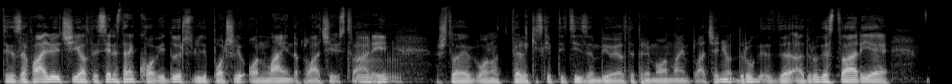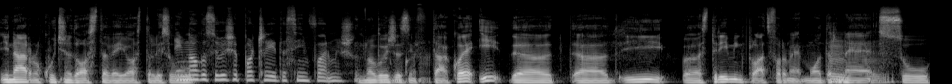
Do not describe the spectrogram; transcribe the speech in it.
te zahvaljujući, jel te, s jedne strane COVID-u, jer su ljudi počeli online da plaćaju stvari, mm. što je ono veliki skepticizam bio, jel te, prema online plaćanju, Drug, a druga stvar je i naravno kućne dostave i ostali su... I mnogo su više počeli da se informišu. Mnogo više da se informišu, tako je. I, uh, uh, i uh, streaming platforme moderne mm. su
